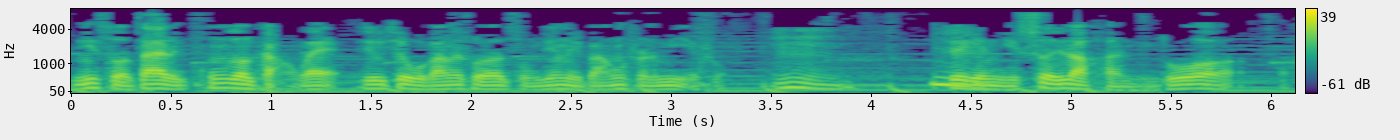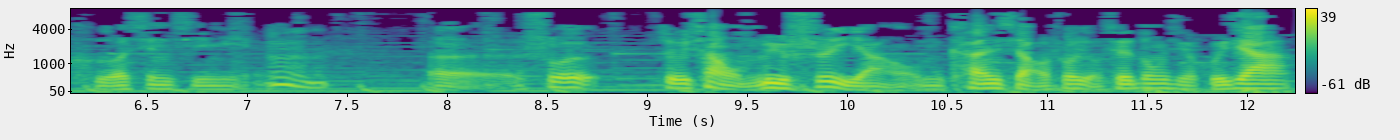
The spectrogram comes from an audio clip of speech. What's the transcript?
你所在的工作岗位，尤其我刚才说的总经理办公室的秘书，嗯。嗯。这个你涉及到很多核心机密。嗯。呃，说就像我们律师一样，我们开玩笑说有些东西回家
